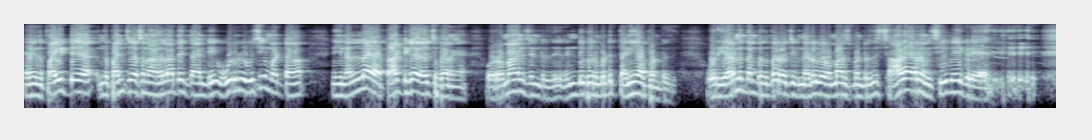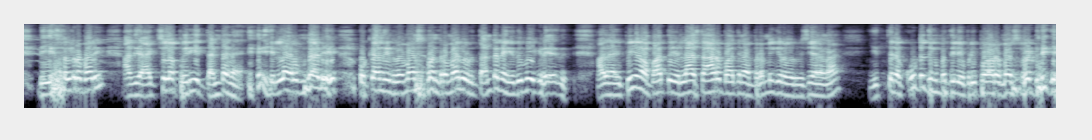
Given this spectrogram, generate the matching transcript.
எனக்கு இந்த ஃபைட்டு இந்த பஞ்சு வசனம் அதெல்லாத்தையும் தாண்டி ஒரு விஷயம் மட்டும் நீங்கள் நல்லா ப்ராக்டிக்கலாக யோசிச்சு பாருங்கள் ஒரு ரொமான்ஸ்ன்றது ரெண்டு பேர் மட்டும் தனியாக பண்ணுறது ஒரு இரநூத்தம்பது பேர் வச்சுக்கிட்டு நடுவில் ரொமான்ஸ் பண்ணுறது சாதாரண விஷயமே கிடையாது. நீங்கள் சொல்கிற மாதிரி அது ஆக்சுவலாக பெரிய தண்டனை. எல்லாரும் முன்னாடி உட்காந்துட்டு ரொமான்ஸ் பண்ணுற மாதிரி ஒரு தண்டனை எதுவுமே கிடையாது. அதை நான் இப்பயும் நான் பார்த்து எல்லா ஸ்டாரும் பார்த்து நான் பிரமிக்கிற ஒரு விஷயம் என்னன்னா இத்தனை கூட்டத்துக்கு மத்தியில் எப்படிப்பா ரொமான்ஸ் பண்ணுறீங்க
